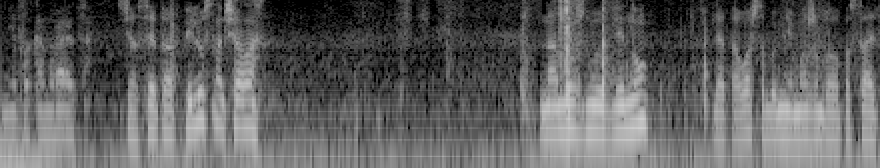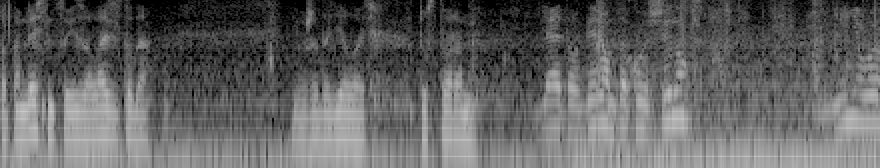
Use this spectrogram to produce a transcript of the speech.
Мне пока нравится. Сейчас это отпилю сначала на нужную длину для того, чтобы мне можно было поставить потом лестницу и залазить туда и уже доделывать ту сторону. Для этого берем такую шину алюминиевую,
